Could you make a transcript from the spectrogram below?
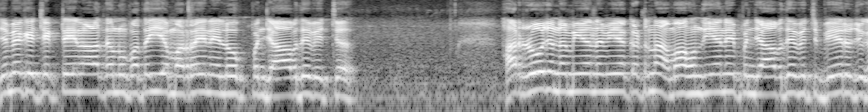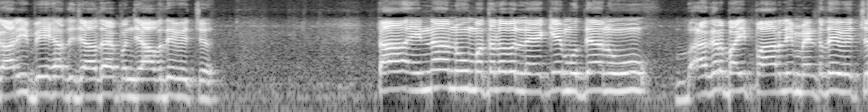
ਜਿਵੇਂ ਕਿ ਚਿੱਟੇ ਨਾਲ ਤੁਹਾਨੂੰ ਪਤਾ ਹੀ ਹੈ ਮਰ ਰਹੇ ਨੇ ਲੋਕ ਪੰਜਾਬ ਦੇ ਵਿੱਚ। ਹਰ ਰੋਜ਼ ਨਵੀਆਂ ਨਵੀਆਂ ਘਟਨਾਵਾਂ ਹੁੰਦੀਆਂ ਨੇ। ਪੰਜਾਬ ਦੇ ਵਿੱਚ ਬੇਰੁਜ਼ਗਾਰੀ ਬੇਹੱਦ ਜ਼ਿਆਦਾ ਹੈ ਪੰਜਾਬ ਦੇ ਵਿੱਚ। ਤਾਂ ਇਹਨਾਂ ਨੂੰ ਮਤਲਬ ਲੈ ਕੇ ਮੁੱਦਿਆਂ ਨੂੰ ਅਗਰ ਬਾਈ ਪਾਰਲੀਮੈਂਟ ਦੇ ਵਿੱਚ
